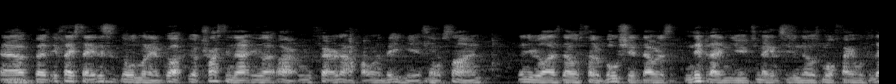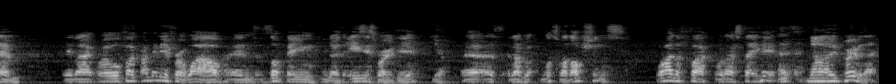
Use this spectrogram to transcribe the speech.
Uh, but if they say this is all the money I've got, you're trusting that, and you're like, all right, well, fair enough, I want to be here, so I'll sign. Then you realise that was total bullshit. They were just manipulating you to make a decision that was more favourable to them. You're like, well, fuck, I've been here for a while, and it's not been, you know, the easiest road here. Yeah. Uh, and I've got lots of other options. Why the fuck would I stay here? Uh, No, I agree with that.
